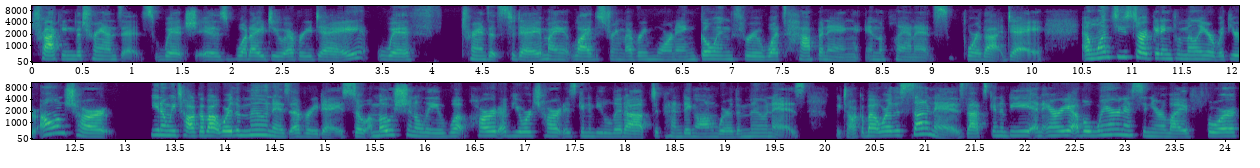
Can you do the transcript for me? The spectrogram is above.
tracking the transits, which is what I do every day with transits today, my live stream every morning, going through what's happening in the planets for that day. And once you start getting familiar with your own chart, you know, we talk about where the moon is every day. So, emotionally, what part of your chart is going to be lit up depending on where the moon is? We talk about where the sun is. That's going to be an area of awareness in your life for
